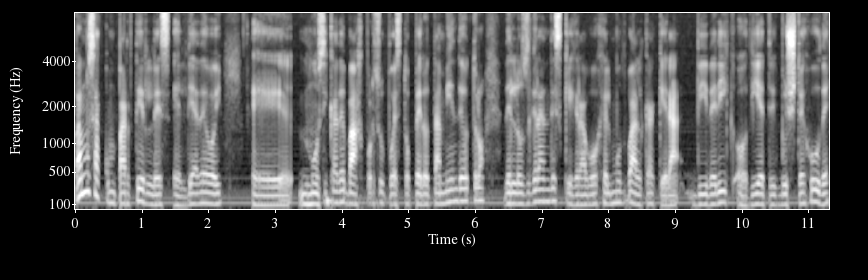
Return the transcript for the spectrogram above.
Vamos a compartirles el día de hoy eh, música de Bach, por supuesto, pero también de otro de los grandes que grabó Helmut Balka, que era Diederik o Dietrich Buxtehude,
